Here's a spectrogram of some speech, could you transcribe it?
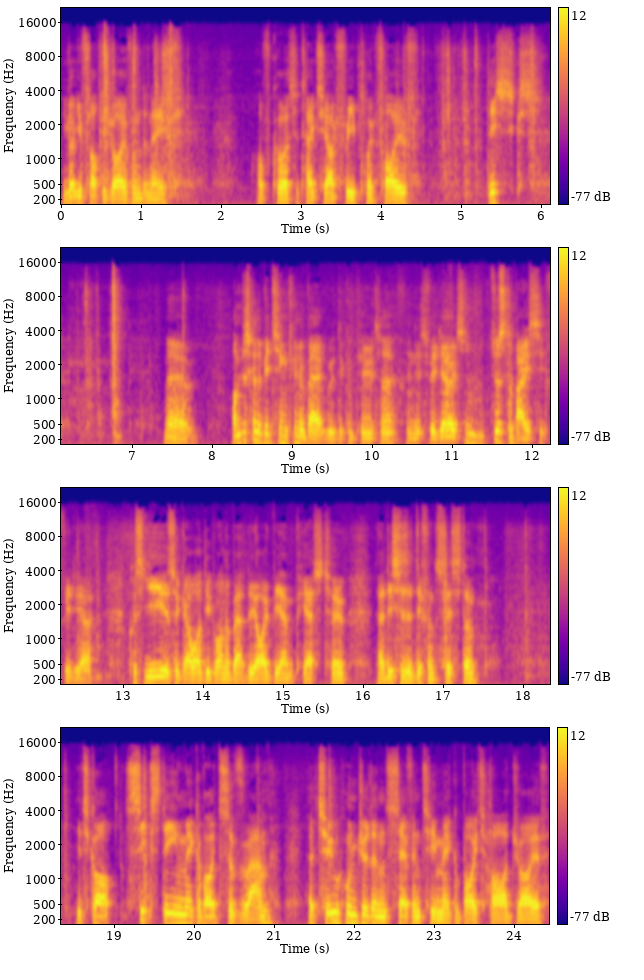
You got your floppy drive underneath. Of course, it takes you out 3.5 discs. Now, I'm just going to be tinkering about with the computer in this video. It's just a basic video because years ago I did one about the IBM PS2. Now this is a different system. It's got 16 megabytes of RAM, a 270 megabyte hard drive,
